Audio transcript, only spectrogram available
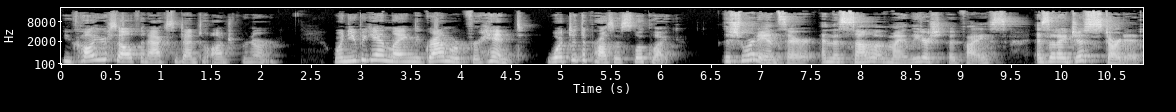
You call yourself an accidental entrepreneur. When you began laying the groundwork for Hint, what did the process look like? The short answer, and the sum of my leadership advice, is that I just started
